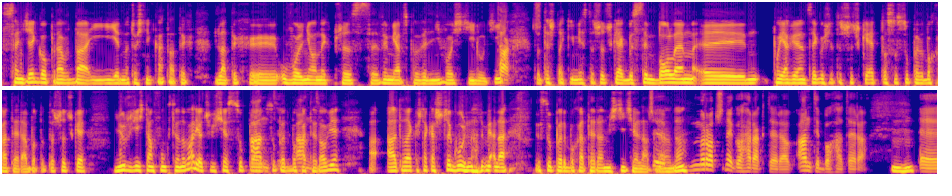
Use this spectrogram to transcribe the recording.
sędziego, prawda, i jednocześnie kata tych, dla tych y, uwolnionych przez wymiar sprawiedliwości ludzi. Tak. To też takim jest troszeczkę jakby symbolem y, pojawiającego się troszeczkę etosu superbohatera, bo to troszeczkę już gdzieś tam funkcjonowali, oczywiście super, anty, superbohaterowie, anty. Ale to jakaś taka szczególna odmiana superbohatera, mściciela, Czy prawda? Mrocznego charaktera, antybohatera. Mhm. E,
